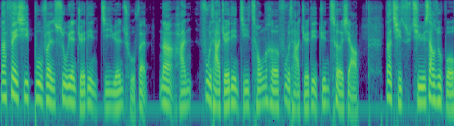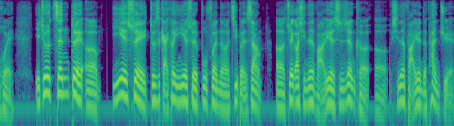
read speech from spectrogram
那废弃部分诉愿决定及原处分，那含复查决定及重合复查决定均撤销。那其其余上诉驳回，也就是针对呃营业税，就是改课营业税的部分呢，基本上。呃，最高行政法院是认可呃行政法院的判决。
